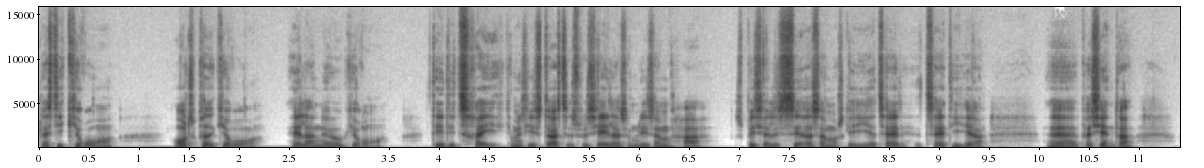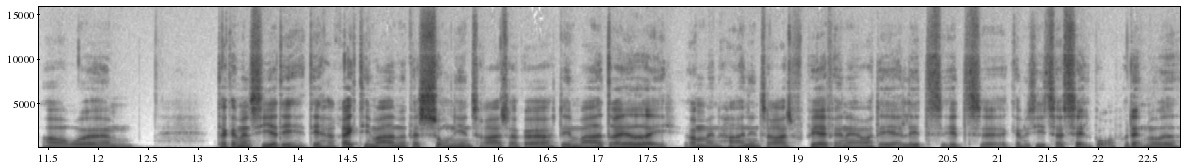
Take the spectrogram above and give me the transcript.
plastikkirurger, ortopædkirurger eller neurokirurger. Det er de tre, kan man sige, største specialer, som ligesom har specialiseret sig måske i at tage, tage de her øh, patienter. Og øh, der kan man sige, at det, det har rigtig meget med personlig interesse at gøre. Det er meget drevet af, om man har en interesse for perifære nerver. Det er lidt et, øh, kan man sige, tage selvbord på den måde,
